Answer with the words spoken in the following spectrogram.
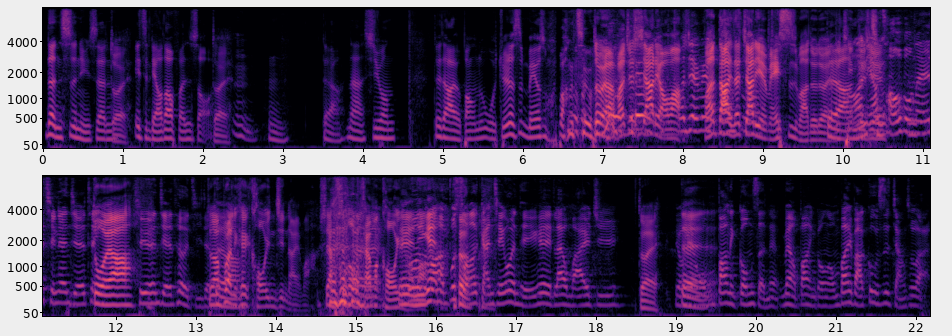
认识女生对一直聊到分手，对，嗯嗯。对啊，那希望对大家有帮助。我觉得是没有什么帮助。对啊，反正就瞎聊嘛，反正大家在家里也没事嘛，对不对？对啊，你要嘲讽那些情人节特，对啊，情人节特辑的，对啊，不然你可以 call in 进来嘛，下次我们开放 call in。你可以很不爽的感情问题，你可以来我们 IG，对，对，我们帮你公审的，没有帮你公审，我们帮你把故事讲出来。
